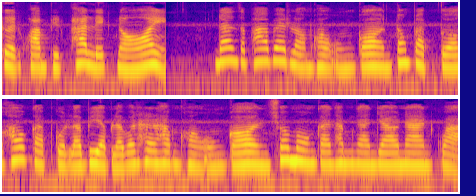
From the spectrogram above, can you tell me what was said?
เกิดความผิดพลาดเล็กน้อย ด้านสภาพแวดล้อมขององค์กรต้องปรับตัวเข้ากับกฎระเบียบและวัฒนธรรมขององค์กร ชั่วโมงการทำงานยาวนานกว่า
